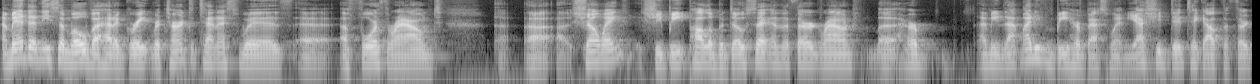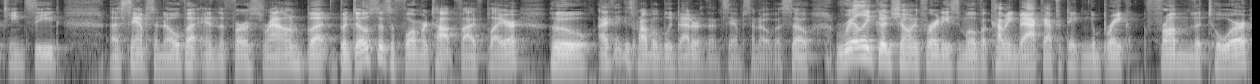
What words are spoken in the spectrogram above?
Amanda Anisimova had a great return to tennis with uh, a fourth round. Uh, showing she beat Paula Badosa in the third round. her I mean, that might even be her best win. Yes, she did take out the 13 seed uh, Samsonova in the first round, but Badosa is a former top five player who I think is probably better than Samsonova. So, really good showing for Anisimova coming back after taking a break from the tour.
